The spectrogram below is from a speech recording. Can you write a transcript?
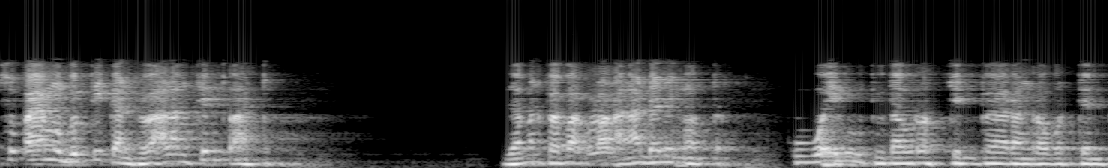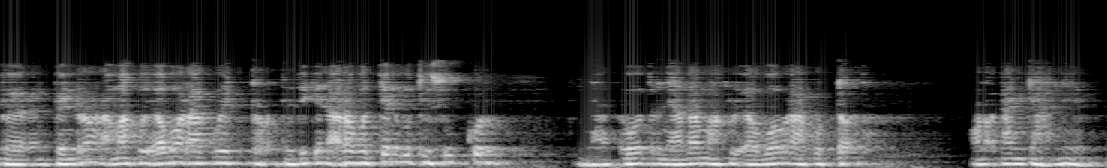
supaya membuktikan bahwa alam jin itu ada. Zaman bapak kula nak ada nih ngotot. Kue itu kudu tahu roh jin barang, roh weden barang. Ben roh nak makhluk Allah aku itu. Jadi kena roh weden kudu syukur. Ternyata oh ternyata makhluk Allah aku tok. Ono kancane.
